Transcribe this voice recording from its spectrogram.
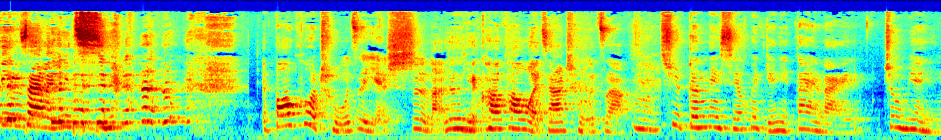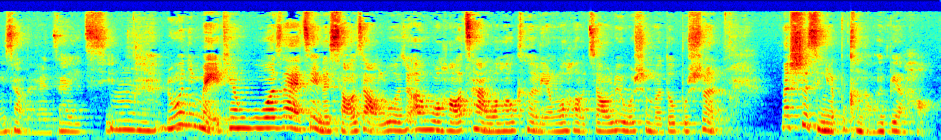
并在了一起。包括厨子也是了，就是也夸夸我家厨子啊，嗯，去跟那些会给你带来正面影响的人在一起。嗯，如果你每天窝在自己的小角落，就啊我好惨，我好可怜，我好焦虑，我什么都不顺，那事情也不可能会变好。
